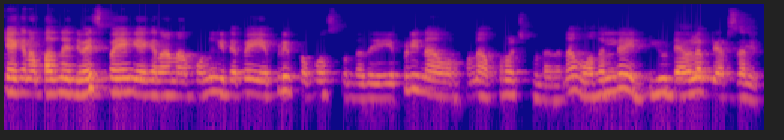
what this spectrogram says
கேட்குறான் பதினஞ்சு வயசு பையன் கேட்குறான் நான் பொண்ணுகிட்ட போய் எப்படி ப்ரப்போஸ் பண்ணுறது எப்படி நான் ஒரு பொண்ணை அப்ரோச் பண்ணுறதுன்னா முதல்ல யூ டெவலப் யுவர் செல்ஃப்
